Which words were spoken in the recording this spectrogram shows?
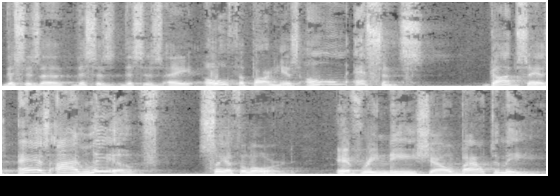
This is a this is this is a oath upon his own essence. God says, As I live, saith the Lord, every knee shall bow to me,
